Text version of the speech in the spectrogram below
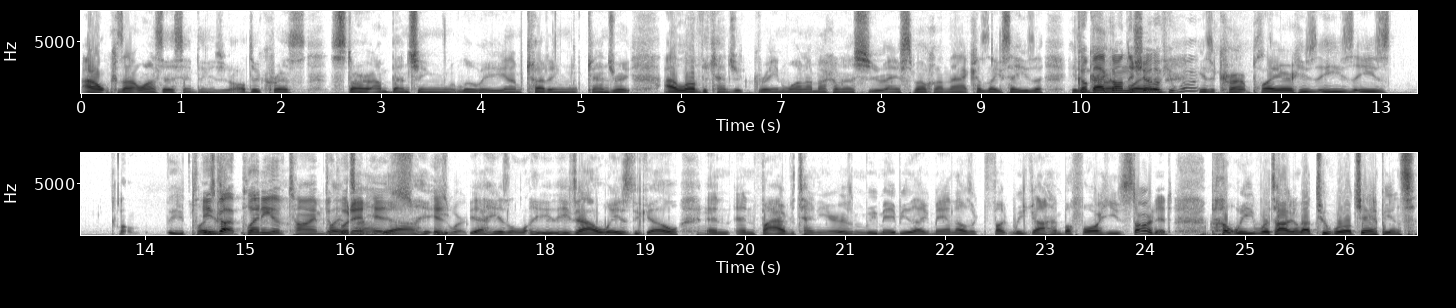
I don't because I don't want to say the same thing as you. I'll do Chris start. I'm benching Louis and I'm cutting Kendrick. I love the Kendrick Green one. I'm not gonna shoot any smoke on that because, like I say, he's a he's Come a back on the show if you want. He's a current player. He's he's he's he plays. He's got plenty of time to plenty put in time. his yeah, he- his work. Yeah, he has a he, he's got a ways to go, Mhm. and in five to ten years, we may be like, man, that was a fuck. We got him before he started, but we we're talking about two world champions,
